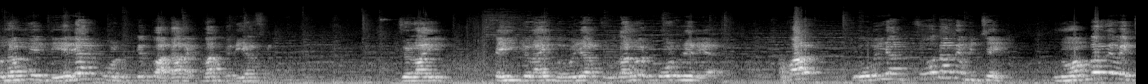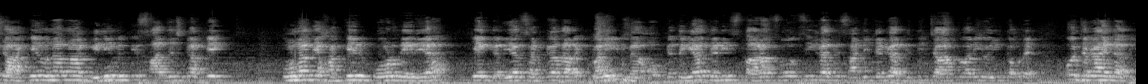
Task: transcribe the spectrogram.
ਉਹਨਾਂ ਨੇ ਦੇ ਰਿਹਾ ਰਿਪੋਰਟ ਕਿ ਤੁਹਾਡਾ ਰਕਬਾ ਗਰੀਆਂ ਸਰਕਾਰ ਜੁਲਾਈ 23 ਜੁਲਾਈ 2014 ਨੂੰ ਰਿਪੋਰਟ ਦੇ ਰਿਹਾ ਹੈ। ਪਰ 2014 ਦੇ ਵਿੱਚ ਹੀ, ਨਵੰਬਰ ਦੇ ਵਿੱਚ ਆ ਕੇ ਉਹਨਾਂ ਨਾਲ ਗਿਣੀ ਮਿੱਤੀ ਸਾਜ਼ਿਸ਼ ਕਰਕੇ ਉਹਨਾਂ ਦੇ ਹੱਕੇ ਰਿਪੋਰਟ ਦੇ ਰਿਹਾ ਕਿ ਗਲੀਆਂ ਸੜਕਾਂ ਦਾ ਰਕਬਾ ਨਹੀਂ ਮੈਂ ਮੌਕੇ ਤੇ ਗਿਆ, ਜਿਹੜੀ 1780 ਗਜ ਦੀ ਸਾਡੀ ਜਗ੍ਹਾ ਜਿੱਤੀ, ਚਾਰ ਦੀਵਾਰੀ ਹੋਈ ਕਮਰੇ, ਉਹ ਜਗ੍ਹਾ ਇਹਨਾਂ ਦੀ।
